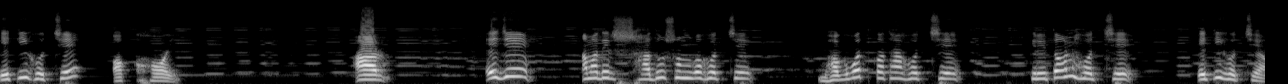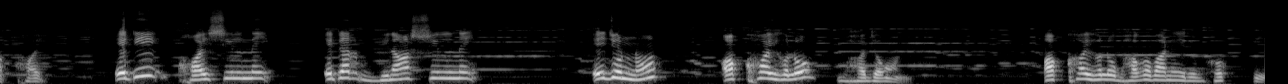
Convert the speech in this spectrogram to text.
এটি হচ্ছে অক্ষয়। আর এই যে আমাদের সাধু সঙ্গ হচ্ছে, ভগবত কথা হচ্ছে, কীর্তন হচ্ছে, এটি হচ্ছে অক্ষয়। এটি ক্ষয়শীল নেই, এটার বিনাশশীল নেই এই জন্য অক্ষয় হলো ভজন। অক্ষয় হলো ভগবানের ভক্তি।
